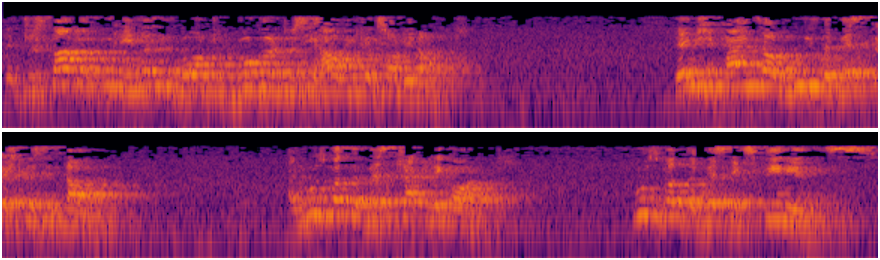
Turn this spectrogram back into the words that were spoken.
then to start off with, he doesn't go on to Google to see how he can sort it out. Then he finds out who is the best specialist in town. And who's got the best track record. Who's got the best experience.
